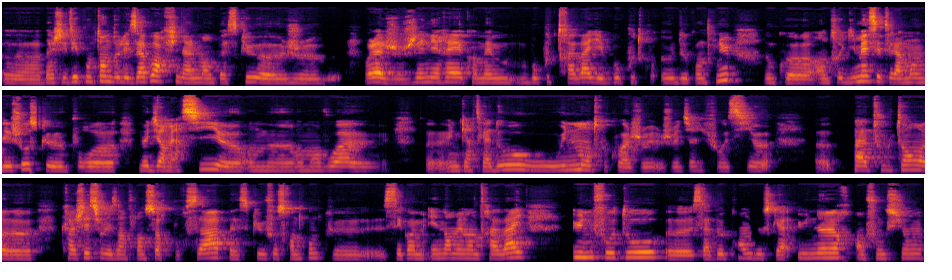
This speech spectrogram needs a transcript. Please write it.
bah, j'étais contente de les avoir finalement parce que je, voilà, je générais quand même beaucoup de travail et beaucoup de, de contenu. Donc entre guillemets, c'était la moindre des choses que pour me dire merci, on me, on m'envoie une carte cadeau ou une montre quoi. Je, veux dire, il faut aussi pas tout le temps cracher sur les influenceurs pour ça, parce qu'il faut se rendre compte que c'est quand même énormément de travail. Une photo, euh, ça peut prendre jusqu'à une heure en fonction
